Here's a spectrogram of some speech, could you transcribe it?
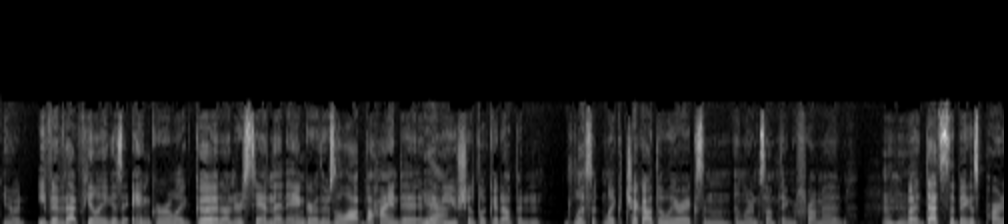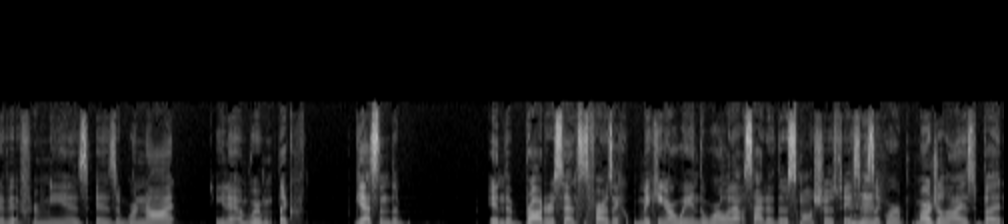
you know, even if that feeling is anger, like good, understand that anger, there's a lot behind it. And Yeah. maybe you should look it up and listen like check out the lyrics and, and learn something from it. Mm-hmm. But that's the biggest part of it for me is is we're not, you know, we're like yes, in the in the broader sense as far as like making our way in the world outside of those small show spaces, Mhm. like we're marginalized, but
